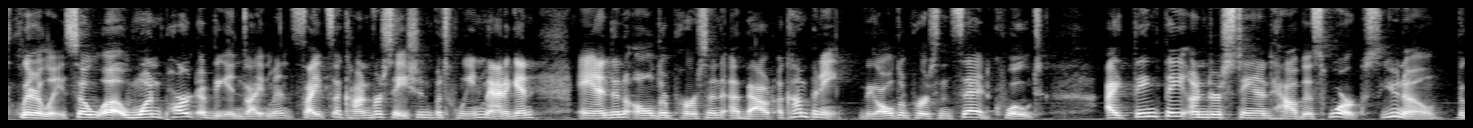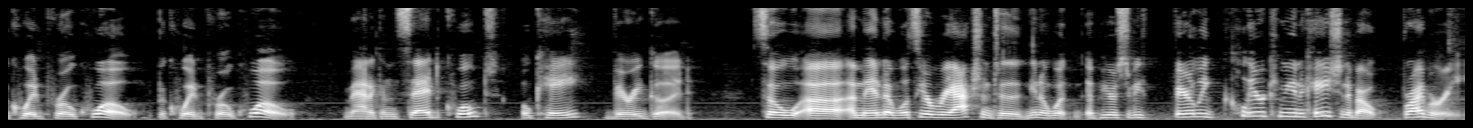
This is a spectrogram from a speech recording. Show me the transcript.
Clearly. So, uh, one part of the indictment cites a conversation between Madigan and an alderperson about a company. The alderperson said, quote, I think they understand how this works. You know, the quid pro quo, the quid pro quo. Madigan said, quote, okay, very good. So, uh, Amanda, what's your reaction to, you know, what appears to be fairly clear communication about bribery?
